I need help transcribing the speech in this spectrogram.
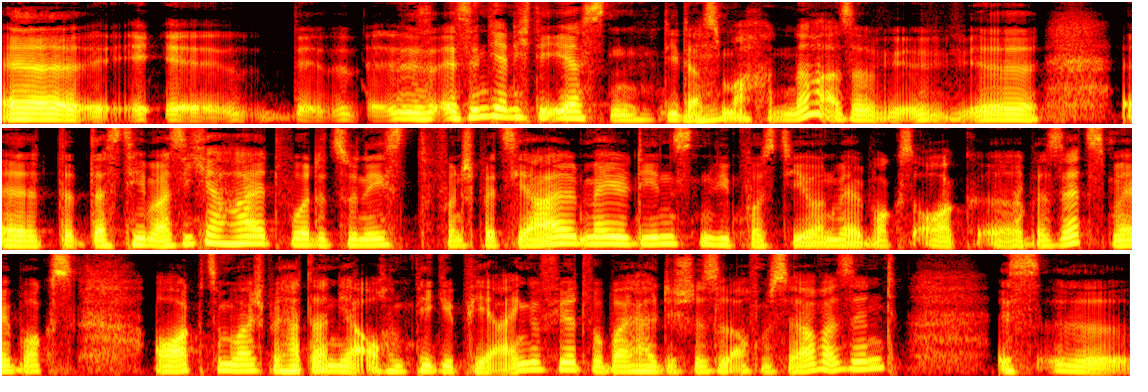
äh, äh, äh, es sind ja nicht die ersten, die das machen. Ne? Also äh, äh, das Thema Sicherheit wurde zunächst von Spezialmaildiensten wie Postier und Mailbox.org äh, besetzt. Mailbox.org zum Beispiel hat dann ja auch ein PGP eingeführt, wobei halt die Schlüssel auf dem Server sind. Ist äh,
